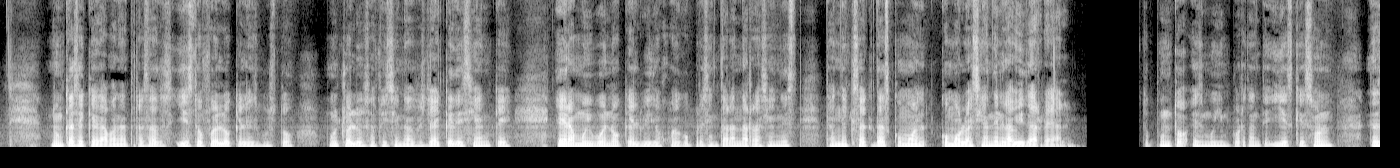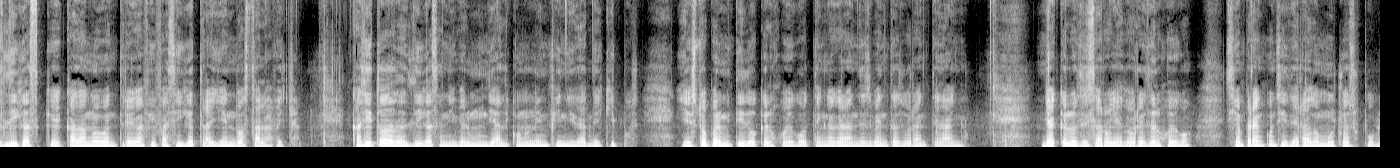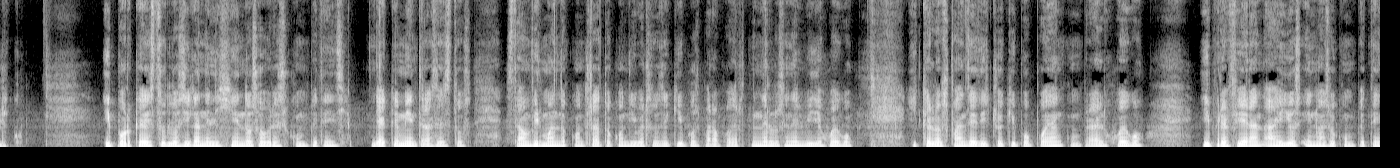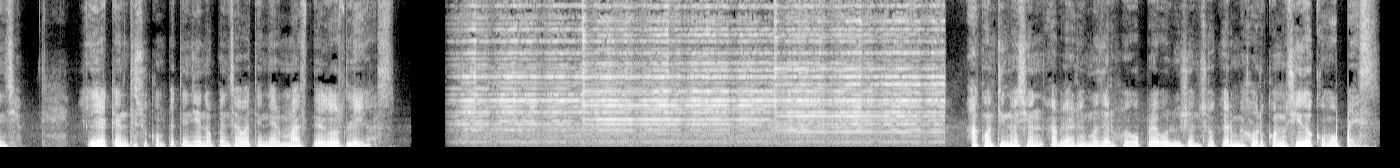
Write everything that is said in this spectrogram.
Nunca se quedaban atrasados y esto fue lo que les gustó mucho a los aficionados, ya que decían que era muy bueno que el videojuego presentara narraciones tan exactas como, como lo hacían en la vida real punto es muy importante y es que son las ligas que cada nueva entrega FIFA sigue trayendo hasta la fecha. Casi todas las ligas a nivel mundial con una infinidad de equipos y esto ha permitido que el juego tenga grandes ventas durante el año, ya que los desarrolladores del juego siempre han considerado mucho a su público y porque estos lo sigan eligiendo sobre su competencia, ya que mientras estos están firmando contrato con diversos equipos para poder tenerlos en el videojuego y que los fans de dicho equipo puedan comprar el juego y prefieran a ellos y no a su competencia, ya que ante su competencia no pensaba tener más de dos ligas. A continuación hablaremos del juego Pro Evolution Soccer mejor conocido como PES.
